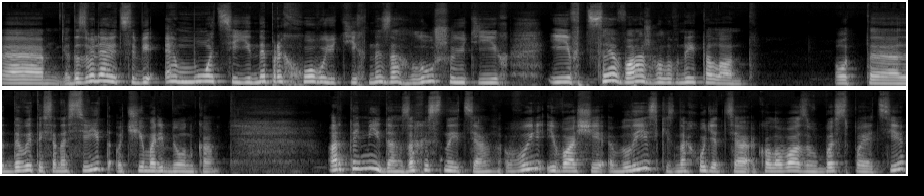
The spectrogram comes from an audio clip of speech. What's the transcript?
е, дозволяють собі емоції, не приховують їх, не заглушують їх. І це ваш головний талант. От е, дивитися на світ очима ребенка. Артеміда, захисниця, ви і ваші близькі знаходяться коло вас в безпеці,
